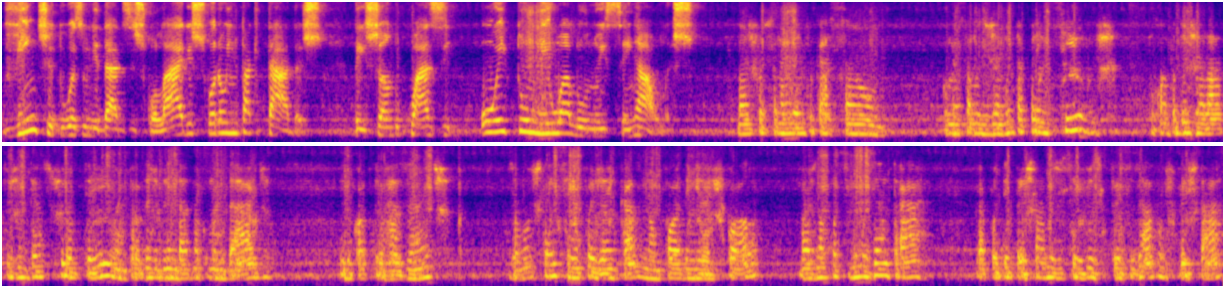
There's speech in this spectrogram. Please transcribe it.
22 unidades escolares foram impactadas, deixando quase 8 mil alunos sem aulas. Nós, funcionários da educação, começamos ser muito apreensivos por conta dos relatos de intenso tiroteio, entrada de blindado na comunidade, helicóptero rasante. Os alunos têm sempre já em casa, não podem ir à escola. Nós não conseguimos entrar para poder prestarmos o serviço que precisávamos prestar.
